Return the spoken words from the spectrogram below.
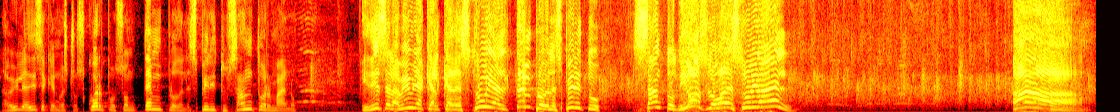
La Biblia dice que nuestros cuerpos son templo del Espíritu Santo, hermano. Y dice la Biblia que al que destruya el templo del Espíritu Santo, Dios lo va a destruir a él. Ah,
